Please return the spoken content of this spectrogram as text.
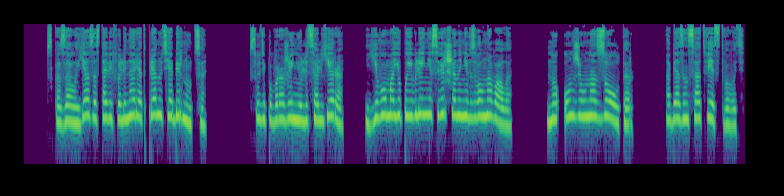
— сказала я, заставив Элинари отпрянуть и обернуться. Судя по выражению лица Льера, его мое появление совершенно не взволновало. Но он же у нас Золтер, обязан соответствовать.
